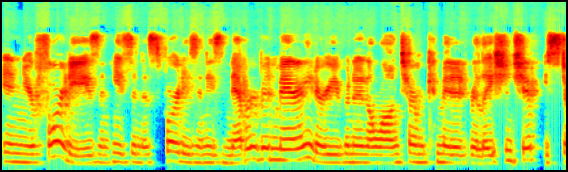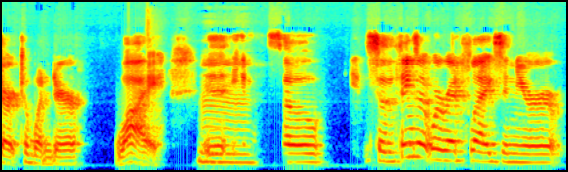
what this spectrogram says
in your 40s and he's in his 40s and he's never been married or even in a long term committed relationship, you start to wonder why. Mm. So so the things that were red flags in your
